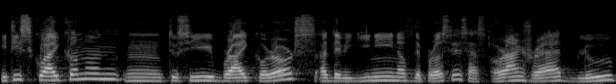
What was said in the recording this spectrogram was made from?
It is quite common um, to see bright colors at the beginning of the process as orange, red, blue,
